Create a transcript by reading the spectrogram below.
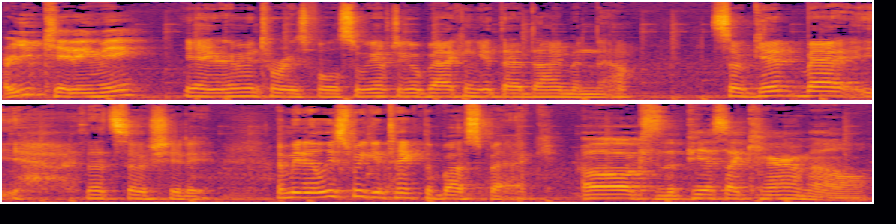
Are you kidding me? Yeah, your inventory is full, so we have to go back and get that diamond now. So get back. That's so shitty. I mean, at least we can take the bus back. Oh, because of the PSI caramel.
